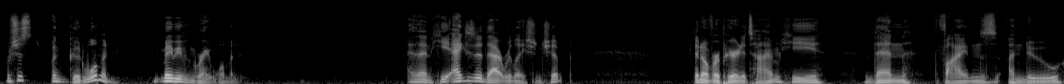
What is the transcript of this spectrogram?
It Was just a good woman, maybe even great woman. And then he exited that relationship. And over a period of time, he then finds a new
